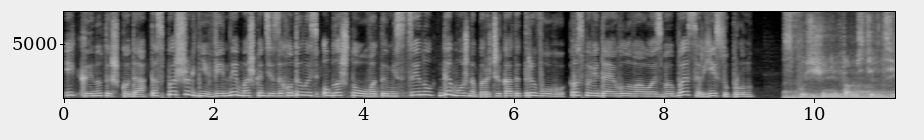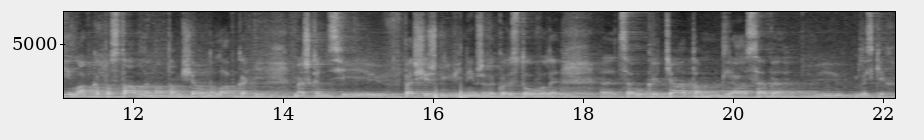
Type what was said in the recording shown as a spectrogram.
і кинути шкода. Та з перших днів війни мешканці заходились облаштовувати місцину, де можна перечекати тривогу, розповідає голова ОСББ Сергій Супрун. Спущені там стільці, лавка поставлена, там ще одна лавка, і мешканці в перші ж дні війни вже використовували е, це укриття там для себе і близьких.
